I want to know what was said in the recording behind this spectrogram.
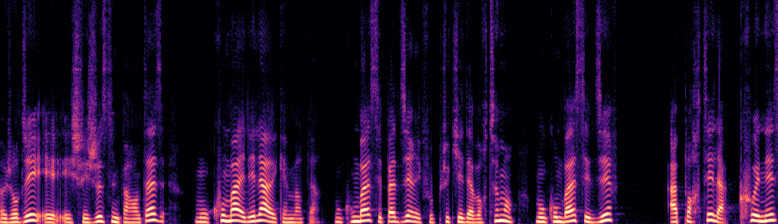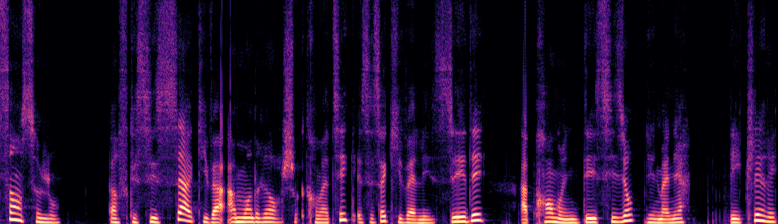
Aujourd'hui, et, je fais juste une parenthèse, mon combat, il est là avec M21. Mon combat, c'est pas de dire il faut plus qu'il y ait d'avortement. Mon combat, c'est de dire apporter la connaissance aux gens. Parce que c'est ça qui va amoindrir leur choc traumatique et c'est ça qui va les aider à prendre une décision d'une manière éclairée.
